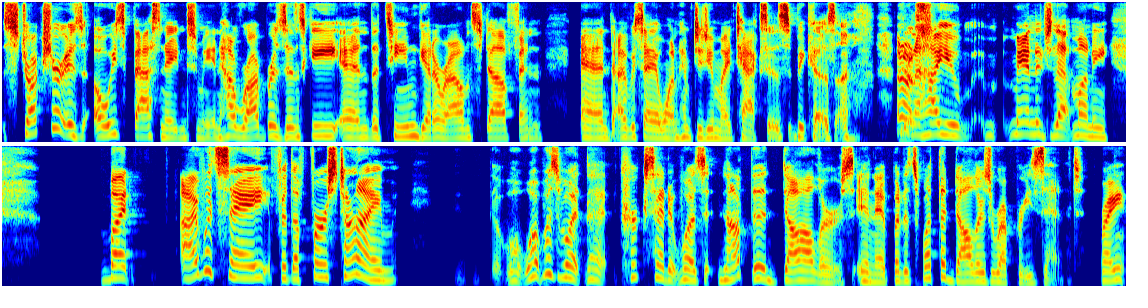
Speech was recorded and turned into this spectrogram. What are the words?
structure is always fascinating to me and how rob brzezinski and the team get around stuff. And and i would say i want him to do my taxes because i don't yes. know how you manage that money. But i would say for the first time what was what that Kirk said it was not the dollars in it, but it's what the dollars represent, right?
